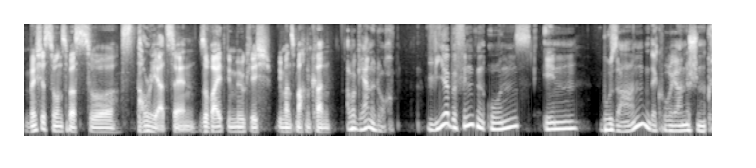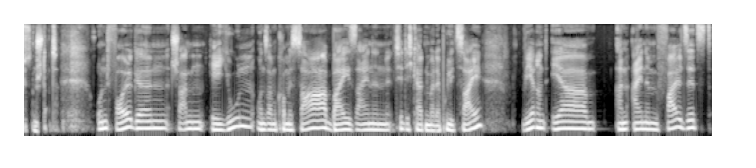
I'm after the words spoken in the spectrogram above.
möchtest du uns was zur Story erzählen? So weit wie möglich, wie man es machen kann. Aber gerne doch. Wir befinden uns in Busan, der koreanischen Küstenstadt, und folgen Chan Hee-yoon, unserem Kommissar, bei seinen Tätigkeiten bei der Polizei, während er an einem Fall sitzt,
